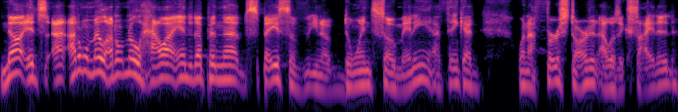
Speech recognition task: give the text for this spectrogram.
No, it's I, I don't know. I don't know how I ended up in that space of you know doing so many. I think I when I first started, I was excited.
